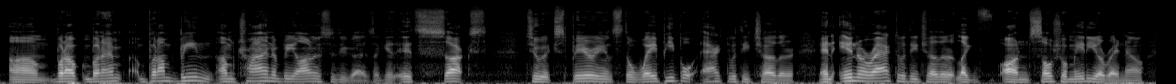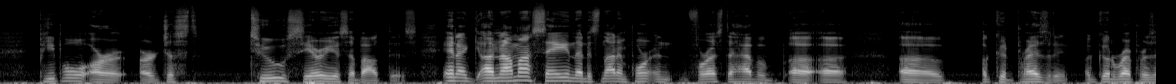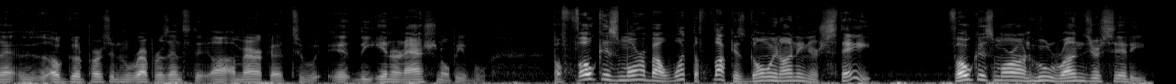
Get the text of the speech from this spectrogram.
Um, but I, but I'm but I'm being I'm trying to be honest with you guys. Like it, it sucks to experience the way people act with each other and interact with each other like on social media right now. People are are just too serious about this. And I and I'm not saying that it's not important for us to have a a a, a, a good president, a good represent a good person who represents the uh, America to it, the international people. But focus more about what the fuck is going on in your state. Focus more on who runs your city.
